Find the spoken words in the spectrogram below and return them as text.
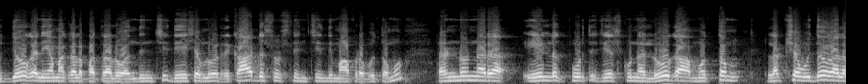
ఉద్యోగ నియామకాల పత్రాలు అందించి దేశంలో రికార్డు సృష్టించింది మా ప్రభుత్వము. రెండున్నర ఏళ్ళు పూర్తి చేసుకున్న లోగా మొత్తం లక్ష ఉద్యోగాల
